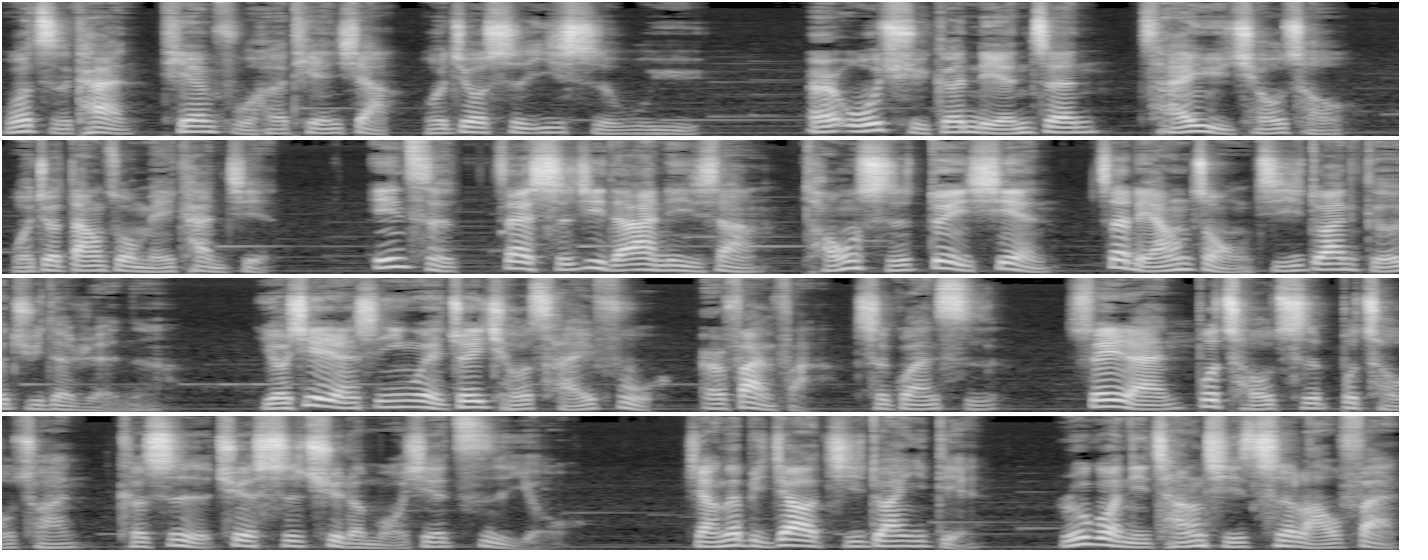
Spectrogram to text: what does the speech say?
我只看天府和天相，我就是衣食无虞；而武曲跟廉贞财与求酬，我就当作没看见。因此，在实际的案例上，同时兑现这两种极端格局的人呢，有些人是因为追求财富而犯法吃官司，虽然不愁吃不愁穿，可是却失去了某些自由。讲的比较极端一点，如果你长期吃牢饭，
